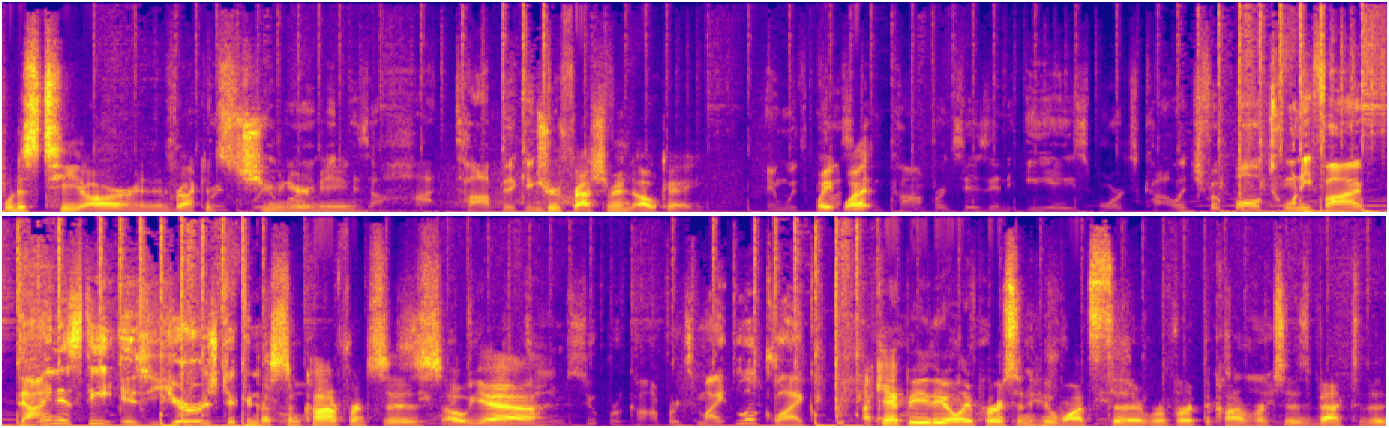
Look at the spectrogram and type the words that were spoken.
What does TR and then brackets junior mean? True freshman? Okay. Wait, what? Conferences in EA Sports College Football 25, Dynasty is yours to control. Custom conferences. Oh yeah. Super conference might look like. I can't be the only person who wants to revert the conferences back to the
